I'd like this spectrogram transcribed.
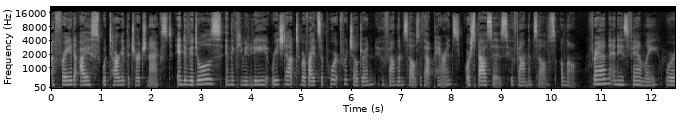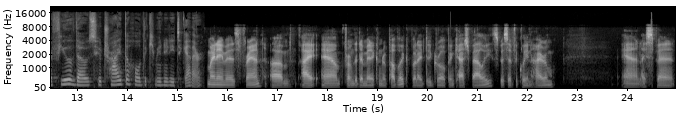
afraid ICE would target the church next. Individuals in the community reached out to provide support for children who found themselves without parents or spouses who found themselves alone. Fran and his family were a few of those who tried to hold the community together. My name is Fran. Um, I am from the Dominican Republic, but I did grow up in Cache Valley, specifically in Hyrum. And I spent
